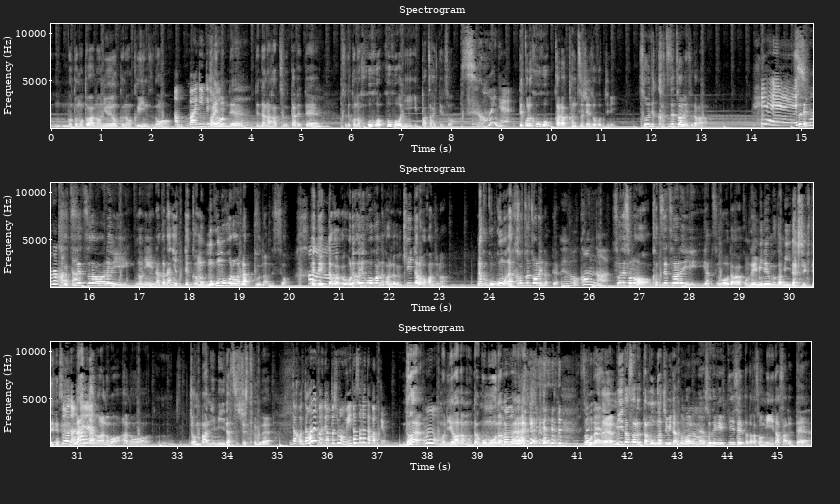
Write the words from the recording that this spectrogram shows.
う。もともとあのニューヨークのクイーンズのあ売人でしょ？売人で,、うん。で7発撃たれて、うん。それでこの頬頬に一発入ってるんですよ。すごいね。でこれ頬から貫通してるんですよこっちに。それで滑舌悪いんですよだから。へえそれで知らなかった。滑舌が悪いのになんか何言ってるかもうもごもごのラップなんですよ。でだから俺は英語わかんないからあれだけど聞いたらわかんじゃない？なんかごごもなんか滑舌悪いんだって。えわかんなそれでその滑舌悪いやつをだから今度エミネムが見出してきてそうだね。何なの？あのあの順番に見出すシステムで。いだから誰かに私も見出されたかったよ。だよ、うん。もうリアーナもだモモーナでね。そうだよね。見出されたもん勝ちみたいなところあるよね、うん。それで50セントだからその見出されて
